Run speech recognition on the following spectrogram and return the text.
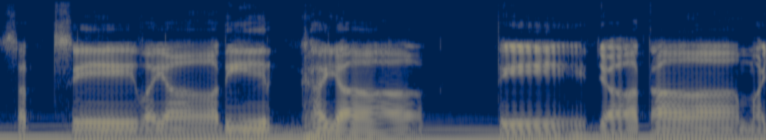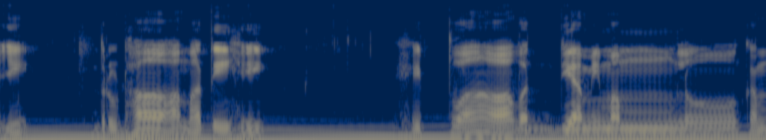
सत्सेवया दीर्घया ते जाता मयि दृढामतिः। हित्वा वद्यमिमं लोकं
